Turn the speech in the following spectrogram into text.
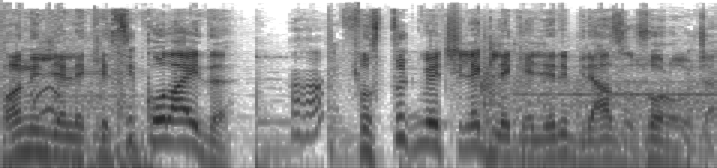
Vanilya lekesi kolaydı. Fıstık ve çilek lekeleri biraz zor olacak.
